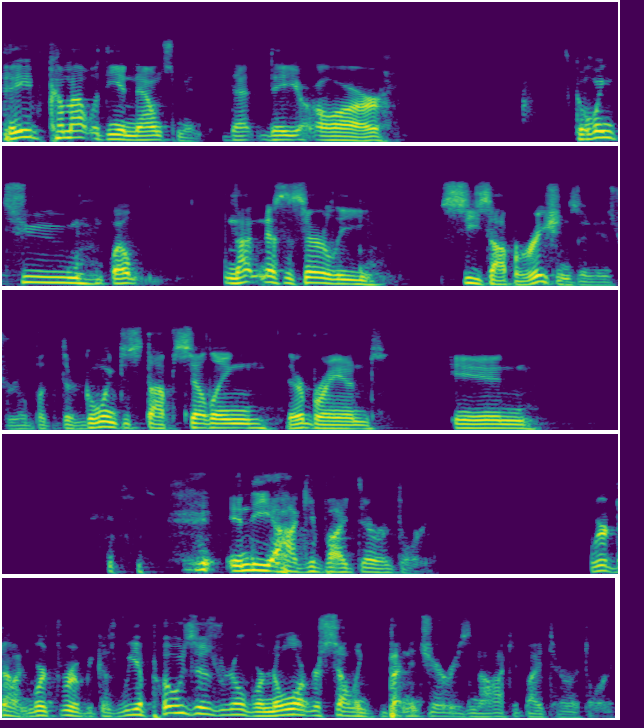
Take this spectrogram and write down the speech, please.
They've come out with the announcement that they are going to, well, not necessarily cease operations in Israel, but they're going to stop selling their brand in in the occupied territory. We're done. We're through because we oppose Israel. We're no longer selling Ben and Jerry's in occupied territory.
